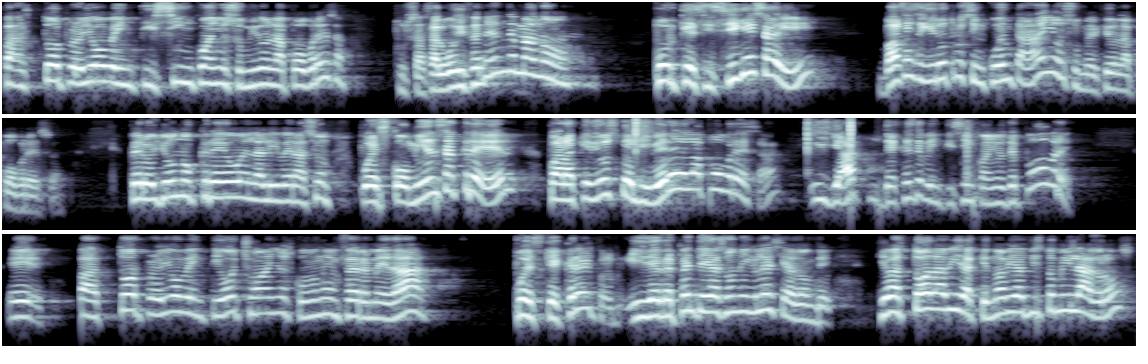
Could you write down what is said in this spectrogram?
Pastor, pero llevo 25 años sumido en la pobreza. Pues haz algo diferente, mano. Porque si sigues ahí, vas a seguir otros 50 años sumergido en la pobreza. Pero yo no creo en la liberación. Pues comienza a creer para que Dios te libere de la pobreza y ya dejes de 25 años de pobre. Eh, pastor, pero llevo 28 años con una enfermedad. Pues que cree. Y de repente ya es una iglesia donde llevas toda la vida que no habías visto milagros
